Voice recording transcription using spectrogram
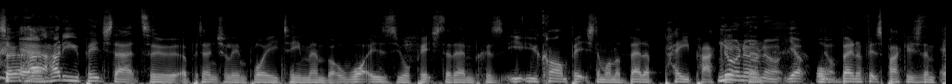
So Yeah. how, how do you pitch that to a potential employee team member? What is your pitch to them? Because you, you can't pitch them on a better pay package. No, no, than- no. Yep. or no. benefits package than It's,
